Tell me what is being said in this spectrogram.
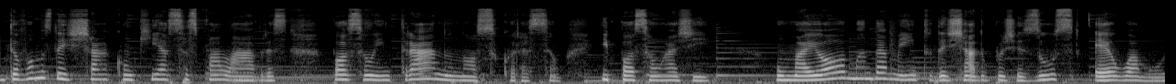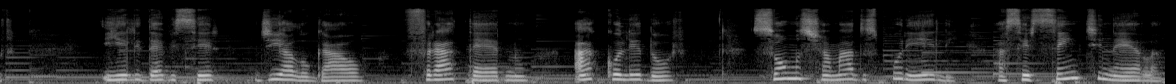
Então vamos deixar com que essas palavras possam entrar no nosso coração e possam agir o maior mandamento deixado por Jesus é o amor, e ele deve ser dialogal, fraterno, acolhedor. Somos chamados por ele a ser sentinela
